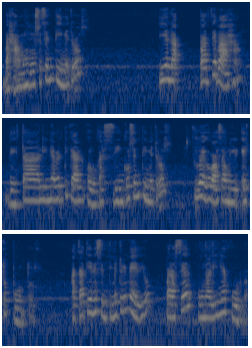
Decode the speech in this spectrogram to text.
Bajamos 12 centímetros y en la parte baja de esta línea vertical colocas 5 centímetros. Luego vas a unir estos puntos. Acá tienes centímetro y medio para hacer una línea curva.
